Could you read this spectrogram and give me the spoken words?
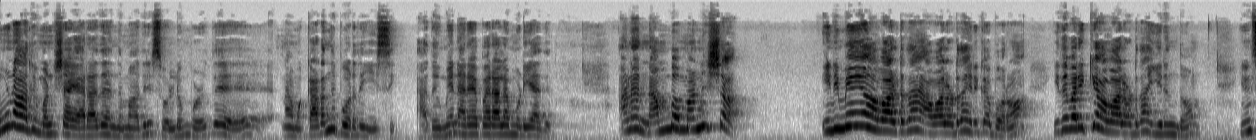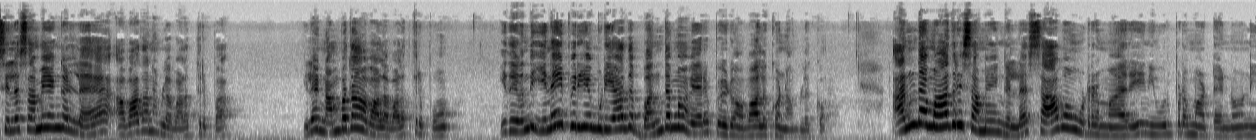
மூணாவது மனுஷா யாராவது அந்த மாதிரி சொல்லும் பொழுது நம்ம கடந்து போகிறது ஈஸி அதுவுமே நிறைய பேரால முடியாது. ஆனால் நம்ம மனுஷா இனிமேயும் அவள்கிட்ட தான் அவளோட தான் இருக்க போகிறோம் இது வரைக்கும் அவளோட தான் இருந்தோம். இன்னும் சில சமயங்களில் அவள் தான் நம்மளை வளர்த்துருப்பா. இல்லை நம்ம தான் அவளை வளர்த்துருப்போம். இது வந்து இணை பிரிய முடியாத பந்தமாக வேற போயிடும் அவளுக்கும் நம்மளுக்கும். அந்த மாதிரி சமயங்களில் சாபம் விடுற மாதிரி நீ உருப்பட மாட்டேனோ நீ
